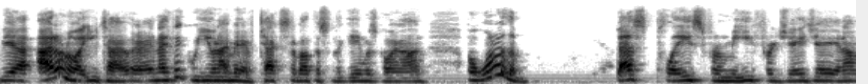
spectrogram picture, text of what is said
Yeah, I don't know about you, Tyler, and I think you and I may have texted about this when the game was going on. But one of the best plays for me for JJ, and I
